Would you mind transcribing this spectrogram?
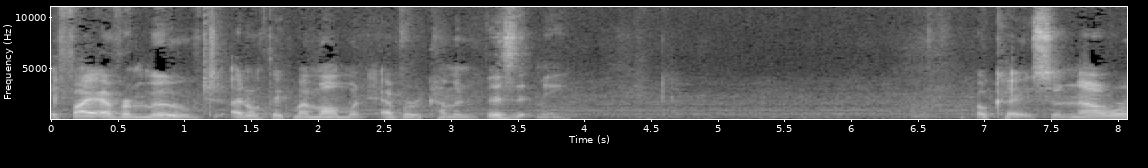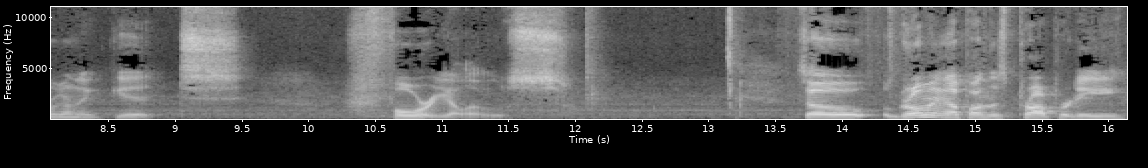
if I ever moved, I don't think my mom would ever come and visit me. Okay, so now we're gonna get four yellows. So, growing up on this property,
